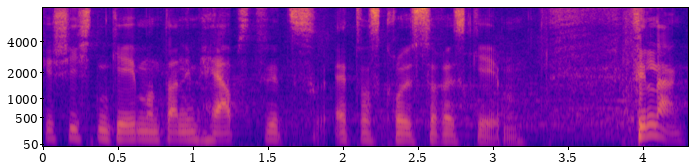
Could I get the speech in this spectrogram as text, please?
Geschichten geben und dann im Herbst wird es etwas Größeres geben. Vielen Dank.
